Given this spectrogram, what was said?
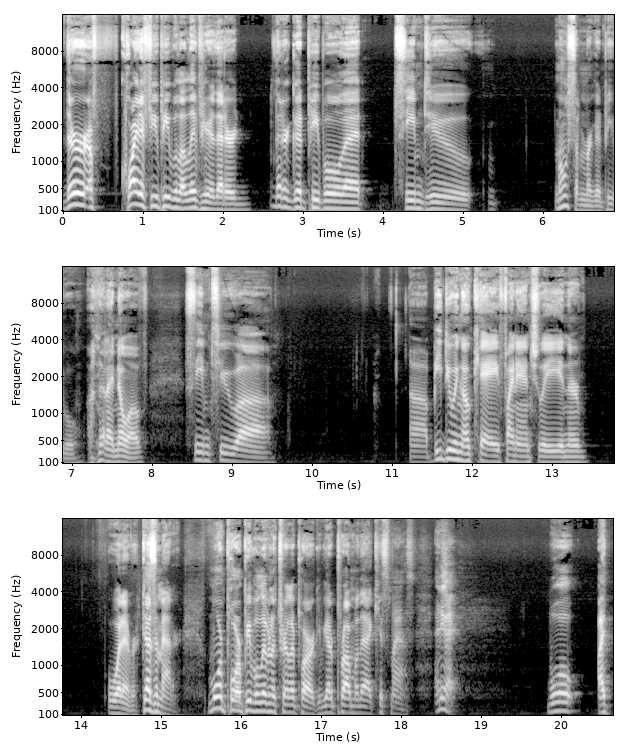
there are quite a few people that live here that are that are good people that seem to most of them are good people that I know of seem to uh, uh, be doing okay financially and they're whatever. Doesn't matter. More poor people live in a trailer park. If you got a problem with that, kiss my ass. Anyway, well, I'm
